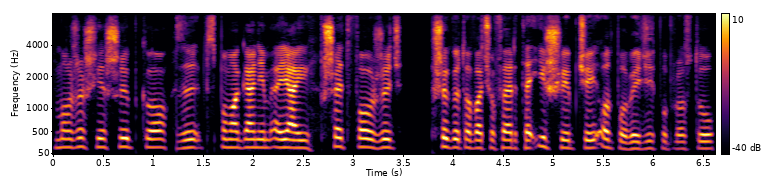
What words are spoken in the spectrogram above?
możesz je szybko z wspomaganiem AI przetworzyć, przygotować ofertę i szybciej odpowiedzieć po prostu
